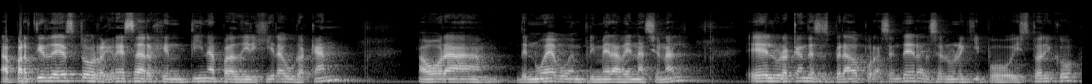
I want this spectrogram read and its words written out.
A partir de esto regresa a Argentina para dirigir a Huracán, ahora de nuevo en Primera B Nacional. El Huracán, desesperado por ascender al ser un equipo histórico,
